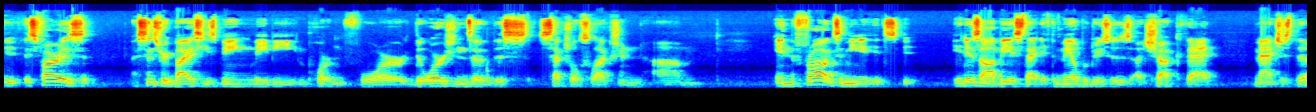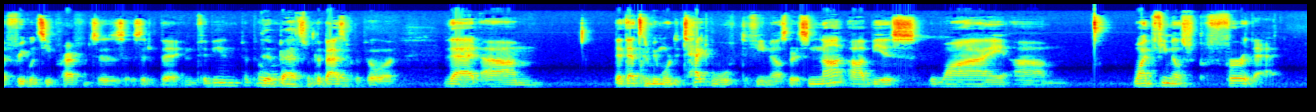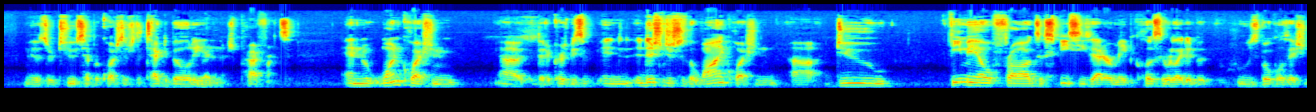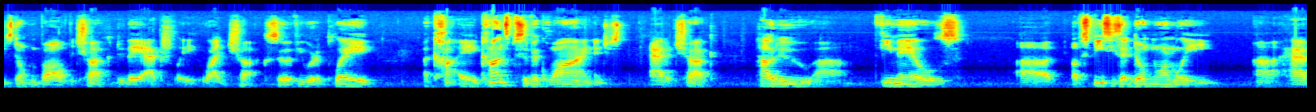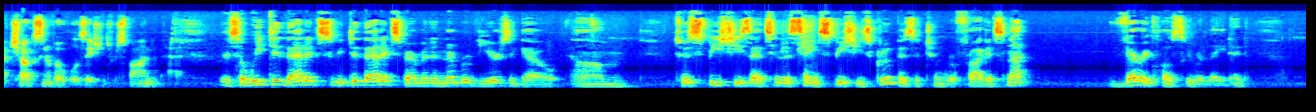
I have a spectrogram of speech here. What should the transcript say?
as far as sensory biases being maybe important for the origins of this sexual selection, um, in the frogs, I mean, it's it, it is obvious that if the male produces a chuck that matches the frequency preferences, is it the amphibian papilla? The basilar the basilar papilla, that um, that that's going to be more detectable to females, but it's not obvious why um, why the females should prefer that. I mean, those are two separate questions. There's detectability and then there's preference. And one question uh, that occurs, because in addition just to the why question, uh, do female frogs of species that are maybe closely related but whose vocalizations don't involve the chuck, do they actually like chuck? So if you were to play a, con- a con-specific whine and just add a chuck, how do um, females uh, of species that don't normally uh, have chucks in their vocalizations respond to that? So we did that. Ex- we did that experiment a number of years ago um, to a species that's in the same species group as the tungara frog. It's not very closely related.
